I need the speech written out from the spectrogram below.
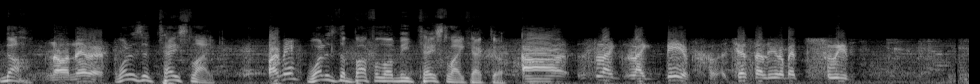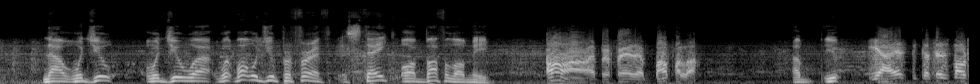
No. no, never. What does it taste like? Pardon me? What does the buffalo meat taste like, Hector? Uh, it's like like beef, just a little bit sweet. Now, would you would you uh, what, what would you prefer, if steak or buffalo meat? Oh, I prefer the buffalo. Uh, you, Yeah, it's because it's more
